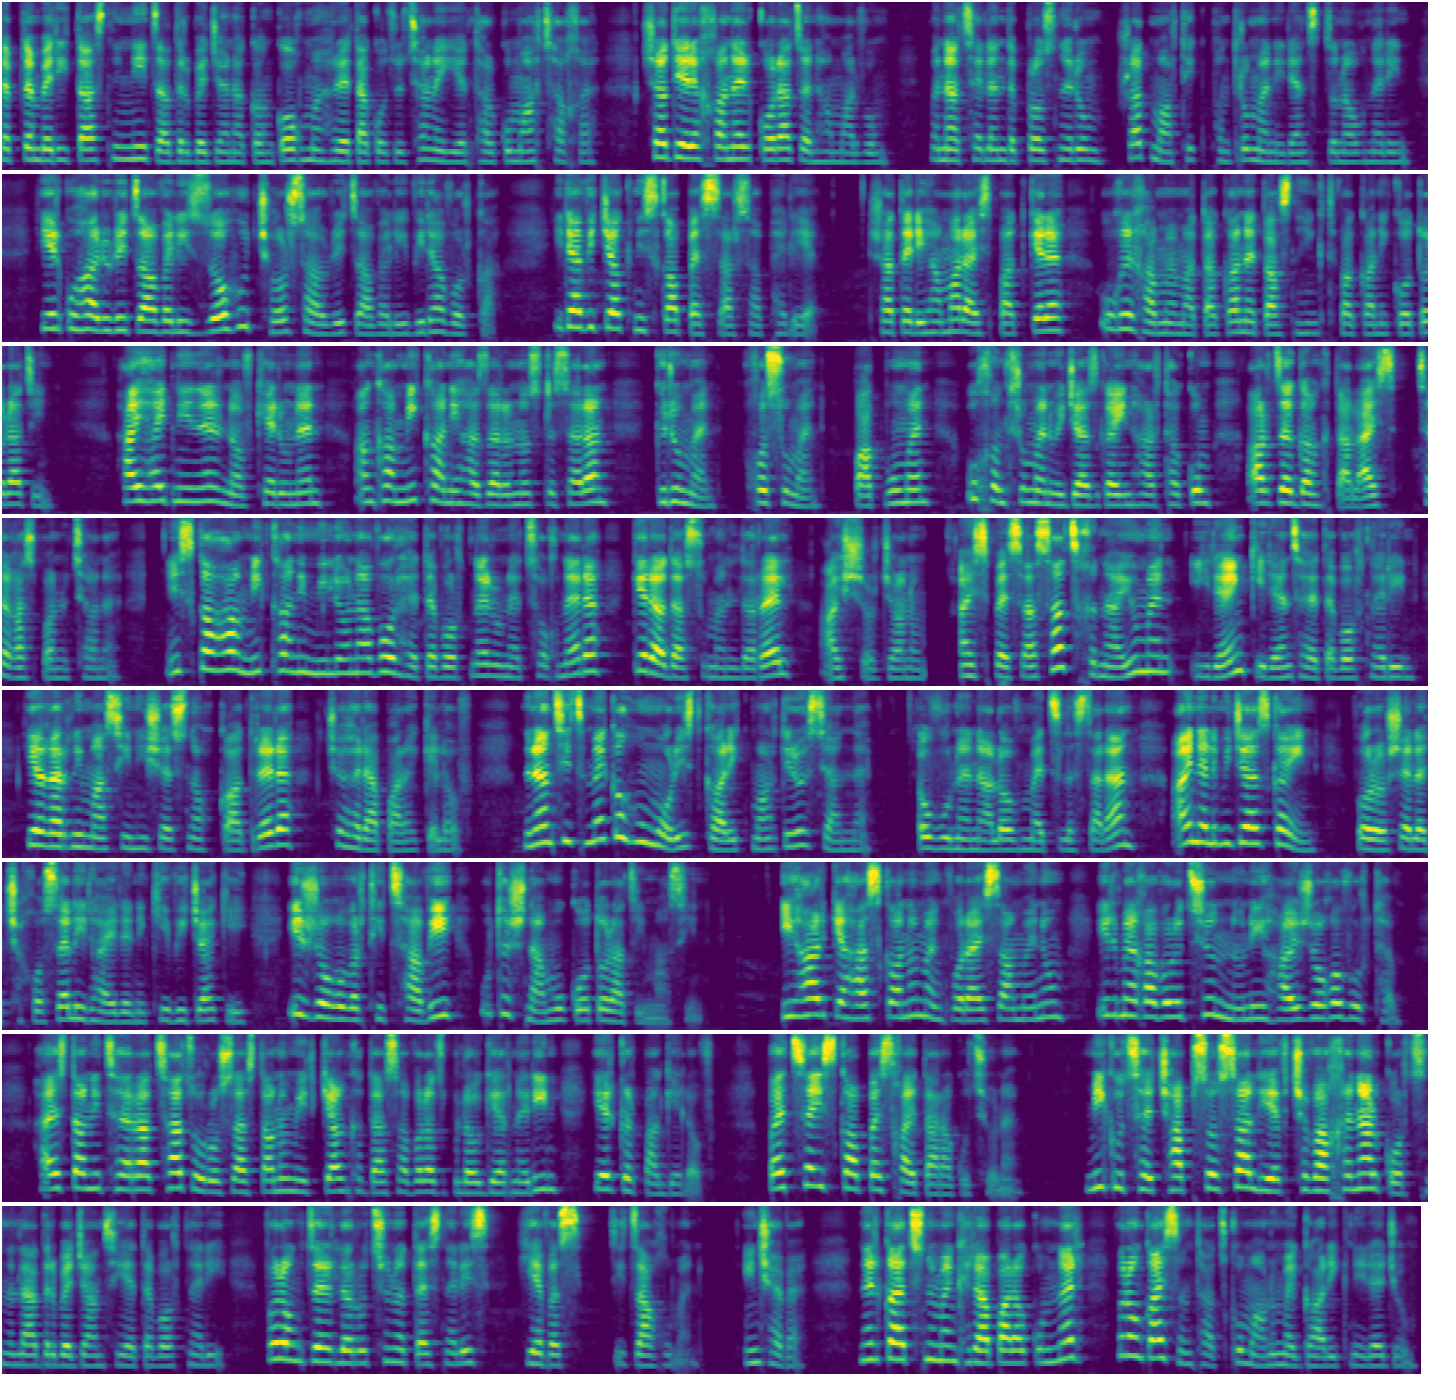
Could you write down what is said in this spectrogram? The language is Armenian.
Սեպտեմբերի 19-ից ադրբեջանական կողմը հրետակոծության է ենթարկում Արցախը։ Շատ երեխաներ կորած են համարվում, մնացել են դպրոցներում, շատ մարդիկ փնտրում են իրենց ծնողներին։ 200-ից ավելի զոհ ու 400-ից ավելի վիրավոր կա։ Իրավիճակն իսկապես սարսափելի է։ Շատերի համար այս պատկերը ուղիղ համեմատական է 15 թվականի կոտորածին։ Հայ հայտնիներն, ովքեր ունեն անգամ մի քանի հազարանոց լսարան, գրում են, խոսում են, պատմում են ու խնդրում են միջազգային հարթակում արձագանք տալ այս ցեղասպանությանը։ Իսկ ահա մի քանի միլիոնավոր հետևորդներ ունեցողները գերադասում են լռել այս շրջանում։ Այսպես ասած, խնայում են իրենք իրենց հետևորդներին, Եղեռնի մասին հիշեցնող կադրերը չհրապարակելով։ Նրանցից մեկը հումորիստ Գարիկ Մարտիրոսյանն է, ով ունենալով մեծ լսարան, այն էլ միջազգային, որոշել է չխոսել իր հայրենիքի վիճակի, իր ժողովրդի ցավի ու թշնամու կոտորածի մասին։ Իհարկե հասկանում ենք, որ այս ամենում իր մեղավորությունն ունի հայ ժողովուրդը։ Հայաստանից հեռացած ու Ռուսաստանում իր կյանքը դասավորած բլոգերներին երկրպագելով, բայց սա իսկապես խայտարակություն է։ Միգուցե չափսոսալ եւ չվախենալ կորցնել ադրբեջանցի հետևորդների, որոնք ձեր լռությունը տեսնելիս եւս ծիծաղում են։ Ինչևէ, ներկայացնում ենք հրապարակումներ, որոնք այս ընթացքում անում է Գարիկն իր էջում։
